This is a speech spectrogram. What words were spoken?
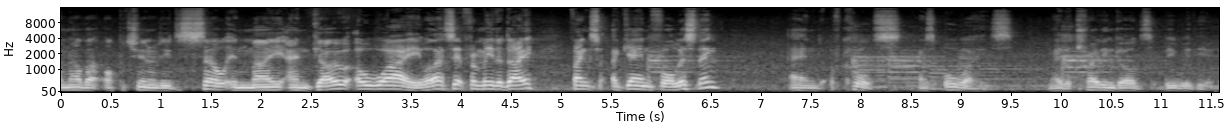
another opportunity to sell in May and go away? Well, that's it from me today. Thanks again for listening. And of course, as always, may the trading gods be with you.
